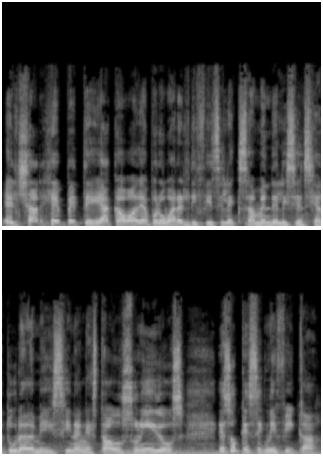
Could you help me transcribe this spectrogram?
El chat GPT acaba de aprobar el difícil examen de licenciatura de medicina en Estados Unidos. ¿Eso qué significa?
